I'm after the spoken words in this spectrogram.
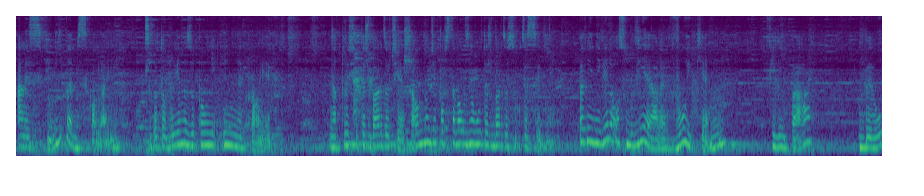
ale z Filipem z kolei przygotowujemy zupełnie inny projekt, na który się też bardzo cieszę. On będzie powstawał znowu też bardzo sukcesywnie. Pewnie niewiele osób wie, ale wujkiem Filipa był,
